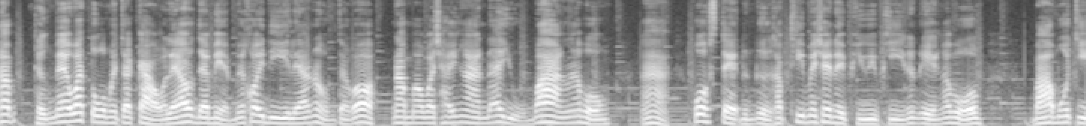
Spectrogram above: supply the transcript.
ครับ ถึงแม้ว่าตัวมันจะเก่าแล้วดาเมจไม่ค่อยดีแล้วนะผมแต่ก็นำเอามาใช้งานได้อยู่บ้างนะครับผมอ่า พวกสเตทอื่นๆครับที่ไม่ใช่ใน PVP นั่นเองครับผมบาโมจิ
